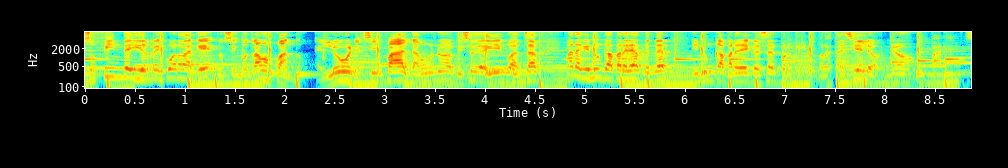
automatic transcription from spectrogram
hermoso fin de y recuerda que nos encontramos cuando? El lunes, sin falta, un nuevo episodio aquí en WhatsApp para que nunca pares de aprender y nunca pares de crecer. ¿Por qué? Porque hasta el cielo no paramos.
